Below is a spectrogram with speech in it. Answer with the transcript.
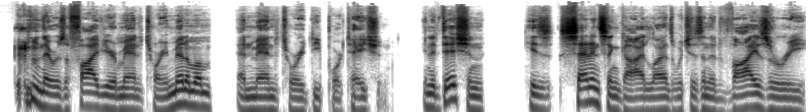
there was a five year mandatory minimum and mandatory deportation. In addition, his sentencing guidelines, which is an advisory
